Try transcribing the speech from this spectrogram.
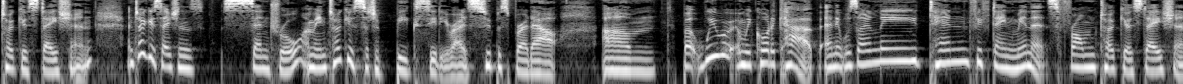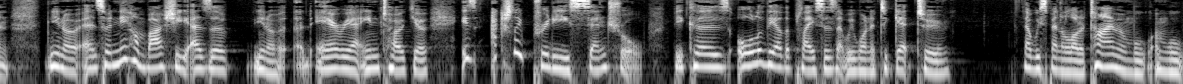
Tokyo Station. And Tokyo Station's central. I mean, Tokyo is such a big city, right? It's super spread out. Um, but we were, and we caught a cab, and it was only 10, 15 minutes from Tokyo Station, you know. And so Nihonbashi, as a you know, an area in Tokyo is actually pretty central because all of the other places that we wanted to get to that we spent a lot of time and we'll, and we'll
